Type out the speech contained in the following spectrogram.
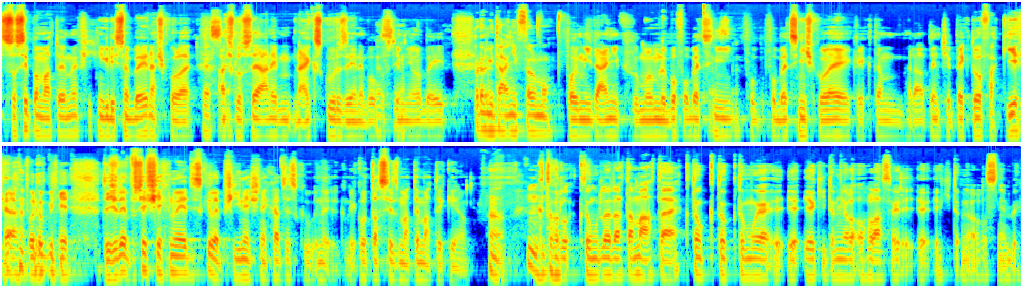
co si pamatujeme všichni, když jsme byli na škole Jasně. a šlo se já nevím, na exkurzi, nebo Jasně. prostě mělo být promítání filmu. Promítání filmu nebo v obecní, v, v obecní škole, jak, jak tam hrál ten čepek toho fakíra a podobně. Takže to je prostě všechno je vždycky lepší, než nechat se zku, ne, jako tasit z matematiky. No. Hmm. K, tohle, k tomuhle data máte? K, to, k, to, k tomu, je, jaký to mělo ohlas, jaký to mělo vlastně být?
